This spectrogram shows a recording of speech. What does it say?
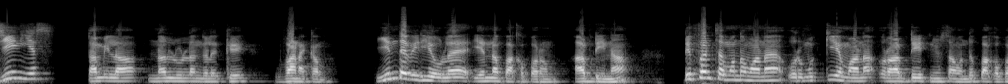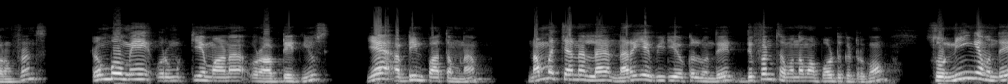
ஜீனியஸ் தமிழா நல்லுள்ளங்களுக்கு வணக்கம். இந்த வீடியோவில் என்ன பார்க்க போகிறோம் அப்படின்னா டிஃபென்ஸ் சம்மந்தமான ஒரு முக்கியமான ஒரு அப்டேட் நியூஸாக வந்து பார்க்க போகிறோம் ஃப்ரெண்ட்ஸ் ரொம்பவுமே ஒரு முக்கியமான ஒரு அப்டேட் நியூஸ் ஏன் அப்படின்னு பார்த்தோம்னா நம்ம சேனலில் நிறைய வீடியோக்கள் வந்து டிஃபென்ஸ் சம்மந்தமாக போட்டுக்கிட்டு இருக்கோம். ஸோ நீங்கள் வந்து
